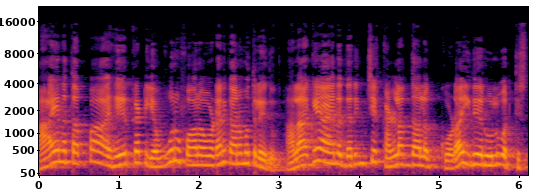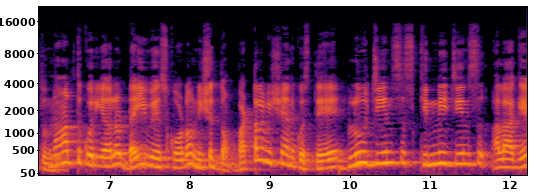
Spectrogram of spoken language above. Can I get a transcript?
ఆయన తప్ప ఆ హెయిర్ కట్ ఎవ్వరూ ఫాలో అవ్వడానికి అనుమతి లేదు. అలాగే ఆయన ధరించే కళ్ళద్దాలకు కూడా ఇదే రూల్ వర్తిస్తుంది. నార్త్ కొరియాలో డై వేసుకోవడం నిషిద్ధం. బట్టల విషయానికి వస్తే బ్లూ జీన్స్ స్కిన్నీ జీన్స్ అలాగే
